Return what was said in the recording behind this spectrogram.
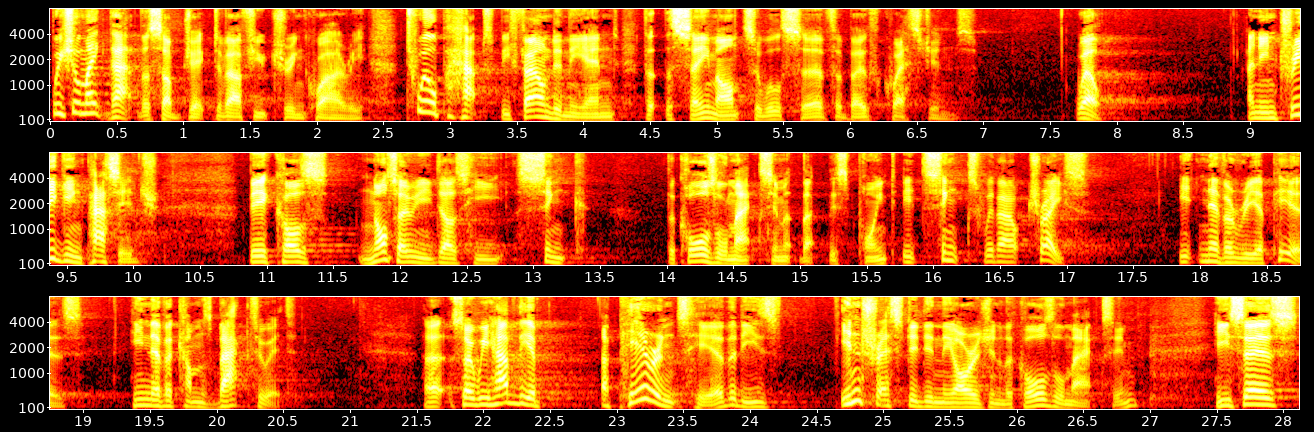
we shall make that the subject of our future inquiry. Twill perhaps be found in the end that the same answer will serve for both questions. Well, an intriguing passage because not only does he sink the causal maxim at this point, it sinks without trace. It never reappears. He never comes back to it. Uh, so we have the appearance here that he's interested in the origin of the causal maxim. He says,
